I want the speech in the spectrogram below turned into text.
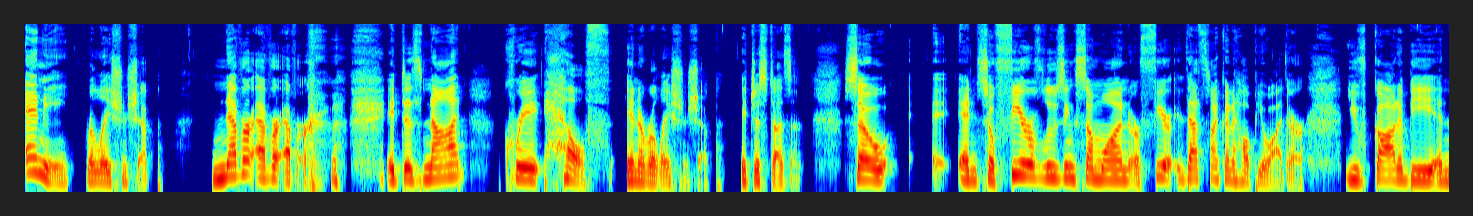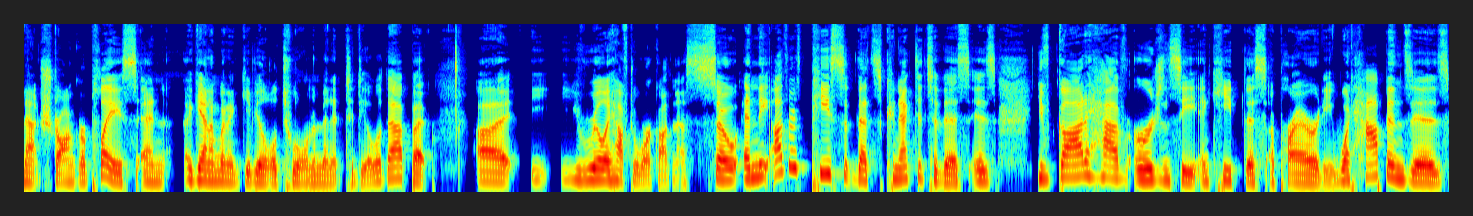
any relationship. Never, ever, ever. it does not create health in a relationship. It just doesn't. So and so fear of losing someone or fear that's not going to help you either. You've got to be in that stronger place and again i'm going to give you a little tool in a minute to deal with that but uh, y- you really have to work on this. So and the other piece that's connected to this is you've got to have urgency and keep this a priority. What happens is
